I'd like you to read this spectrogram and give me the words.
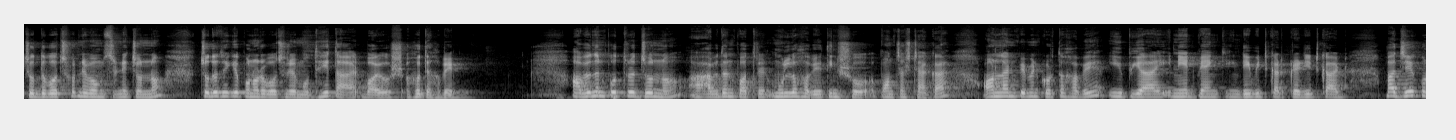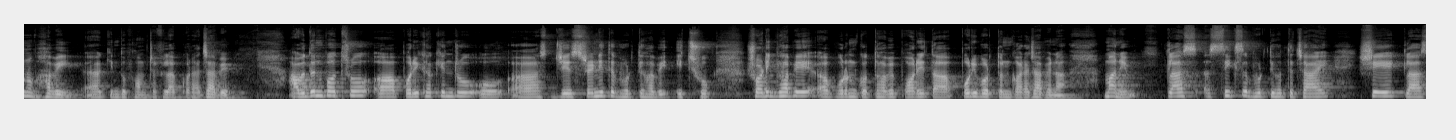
চোদ্দ বছর নবম শ্রেণির জন্য চোদ্দ থেকে পনেরো বছরের মধ্যেই তার বয়স হতে হবে। আবেদনপত্রের জন্য আবেদনপত্রের মূল্য হবে তিনশো পঞ্চাশ টাকা। অনলাইন পেমেন্ট করতে হবে UPI net banking, debit card, credit card বা যে কোনোভাবেই কিন্তু ফর্মটা ফিল আপ করা যাবে। আবেদনপত্র পরীক্ষা কেন্দ্র ও যে শ্রেণীতে ভর্তি হবে ইচ্ছুক, সঠিকভাবে পূরণ করতে হবে, পরে তা পরিবর্তন করা যাবে না। মানে ক্লাস সিক্সে ভর্তি হতে চায়, সে ক্লাস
